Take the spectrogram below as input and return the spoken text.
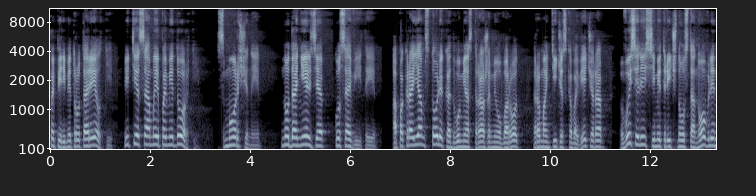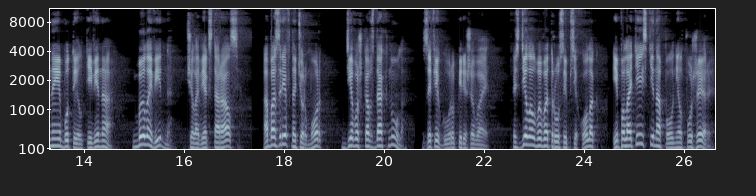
по периметру тарелки, и те самые помидорки, сморщенные, но да нельзя кусовитые. А по краям столика двумя стражами у ворот романтического вечера выселись симметрично установленные бутылки вина. Было видно, человек старался. Обозрев натюрморт, девушка вздохнула, за фигуру переживает. Сделал вывод русый психолог и полотейски наполнил фужеры.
